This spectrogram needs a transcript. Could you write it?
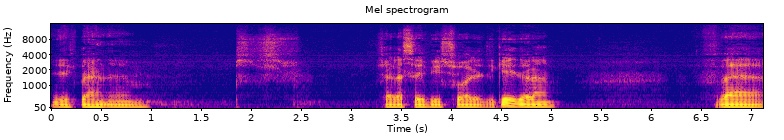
یک برنامه جلسه ویرچوال دیگه ای دارم و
